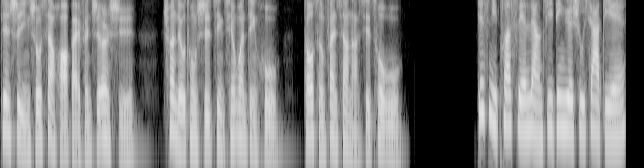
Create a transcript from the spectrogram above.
电视营收下滑百分之二十，串流痛失近千万订户，高层犯下哪些错误？Disney Plus 连两季订阅数下跌，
